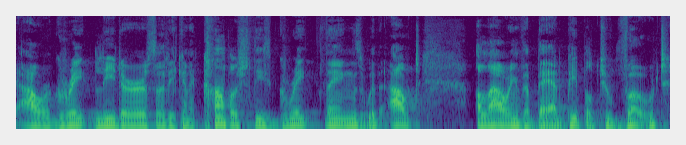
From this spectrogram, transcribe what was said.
our great leader so that he can accomplish these great things without allowing the bad people to vote,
